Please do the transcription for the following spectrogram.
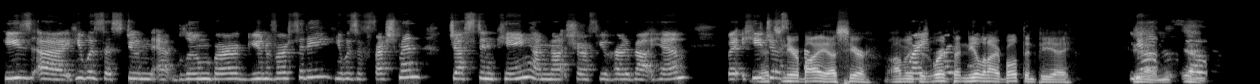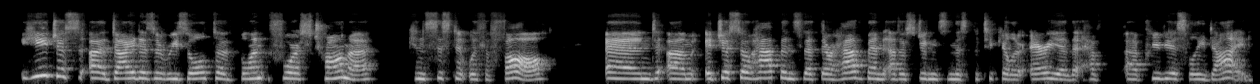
He's uh, he was a student at Bloomsburg University. He was a freshman. Justin King. I'm not sure if you heard about him, but he That's just nearby us here. I mean, because right, we're in, right. Neil and I are both in PA. Yeah. yeah. So he just uh, died as a result of blunt force trauma consistent with a fall. And um, it just so happens that there have been other students in this particular area that have uh, previously died.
